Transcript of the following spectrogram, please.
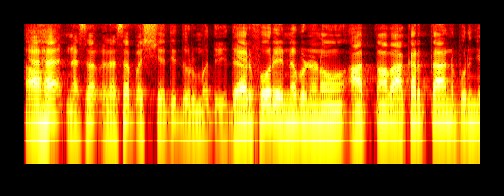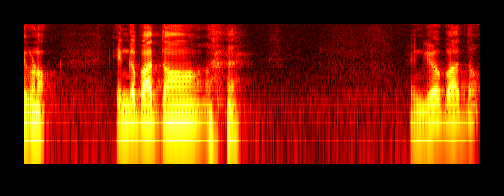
ஆக நச நச பசியத்தி துர்மதி. தேர்ஃபோர் என்ன பண்ணணும்? ஆத்மாவை அகர்த்தான்னு புரிஞ்சுக்கணும். எங்கே பார்த்தோம்? எங்கேயோ பார்த்தோம்.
